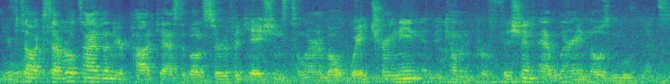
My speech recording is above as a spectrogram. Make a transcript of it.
You've talked several times on your podcast about certifications to learn about weight training and becoming proficient at learning those movements.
